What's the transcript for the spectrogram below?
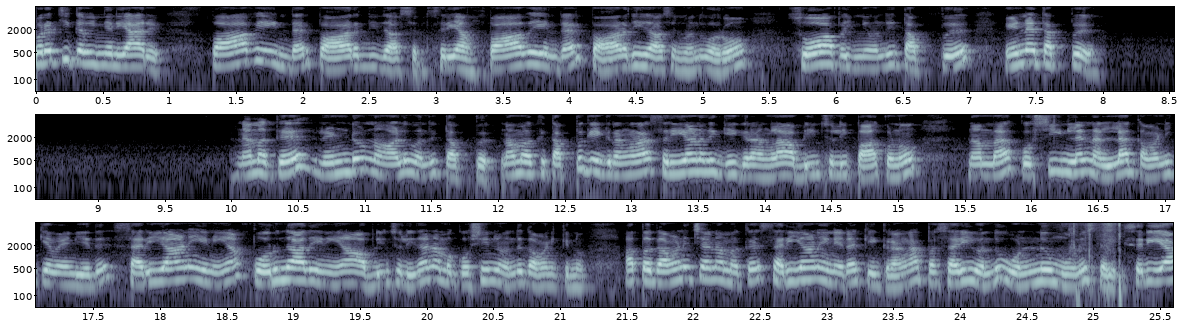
புரட்சி கவிஞர் யார்? பாவேந்தர் பாரதிதாசன். சரியா? பாவேந்தர் பாரதிதாசன் வந்து வரும். ஸோ அப்போ இங்கே வந்து தப்பு. என்ன தப்பு? நமக்கு ரெண்டும் நாலும் வந்து தப்பு. நமக்கு தப்பு கேட்குறாங்களா சரியானது கேட்குறாங்களா அப்படின்னு சொல்லி பார்க்கணும். நம்ம கொஷினில் நல்லா கவனிக்க வேண்டியது சரியான இணையா பொருந்தாத இணையா அப்படின்னு சொல்லி தான் நம்ம கொஷினில் வந்து கவனிக்கணும். அப்போ கவனித்தா நமக்கு சரியான இணையாக கேட்குறாங்க அப்போ சரி வந்து ஒன்று மூணு சரி. சரியா?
